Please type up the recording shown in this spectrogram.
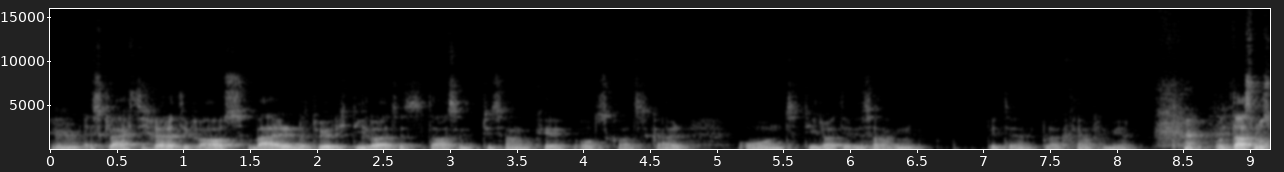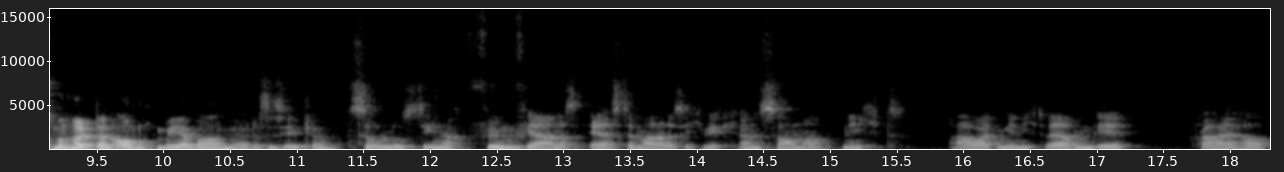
Mhm. Es gleicht sich relativ aus, weil natürlich die Leute da sind, die sagen, okay, Rotes Kreuz ist geil. Und die Leute, die sagen, bitte bleib fern von mir. Und das muss man halt dann auch noch mehr wahren, ja, das ist eh klar. So lustig. Nach fünf Jahren das erste Mal, dass ich wirklich einen Sommer nicht arbeiten gehe, nicht werben gehe, frei habe.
